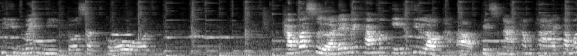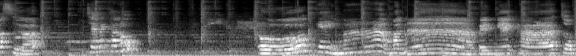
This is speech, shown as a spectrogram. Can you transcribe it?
ที่ไม่มีตัวสะกด คำว่าเสือได้ไหมคะเมื่อกี้ที่เราปริศนาคำทายคำว่าเสือ ใช่ไหมคะลูกเออเก่งมากมันอ่าเป็นไงคะจบ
